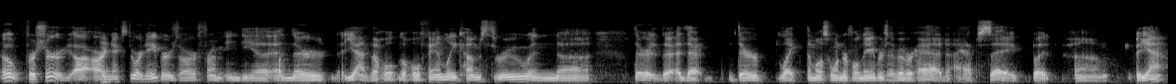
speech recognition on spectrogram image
Oh, for sure. Uh, our Yeah. next door neighbors are from India, and they're yeah, the whole the whole family comes through, and uh, they're they're they're they're like the most wonderful neighbors I've ever had. I have to say, but um, but yeah,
